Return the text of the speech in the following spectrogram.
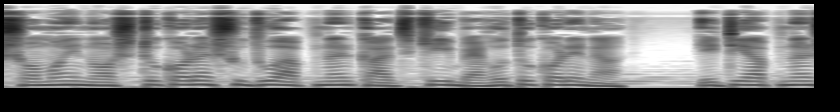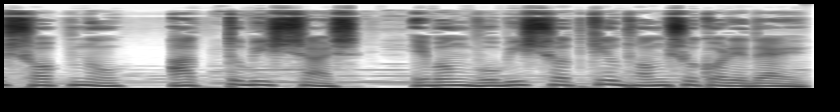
সময় নষ্ট করা শুধু আপনার কাজকেই ব্যাহত করে না, এটি আপনার স্বপ্ন আত্মবিশ্বাস এবং ভবিষ্যৎকেও ধ্বংস করে দেয়।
